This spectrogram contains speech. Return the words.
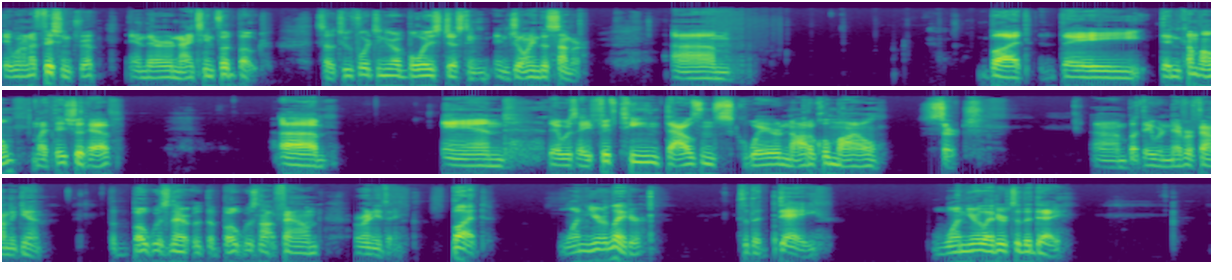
They went on a fishing trip in their 19 foot boat. So, two 14 year old boys just in, enjoying the summer. Um, but they didn't come home like they should have. Um, and there was a 15,000 square nautical mile search, um, but they were never found again. The boat was never the boat was not found or anything. But one year later, to the day, one year later to the day,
